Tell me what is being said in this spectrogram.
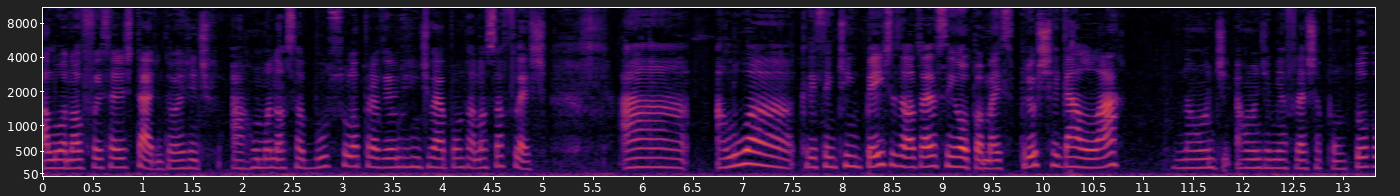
A lua nova foi Sagitário, então a gente arruma a nossa bússola para ver onde a gente vai apontar a nossa flecha. A, a lua crescente em peixes, ela traz assim, opa, mas para eu chegar lá, onde, aonde a minha flecha apontou,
